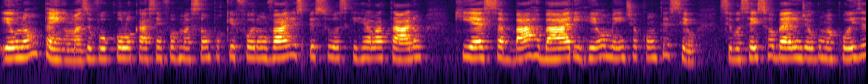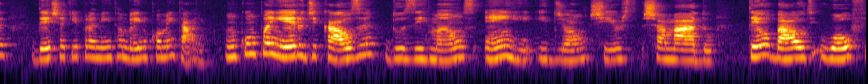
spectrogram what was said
eu não tenho, mas eu vou colocar essa informação porque foram várias pessoas que relataram que essa barbárie realmente aconteceu. Se vocês souberem de alguma coisa, deixa aqui para mim também no comentário. Um companheiro de causa dos irmãos Henry e John Shears, chamado Theobald Wolf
